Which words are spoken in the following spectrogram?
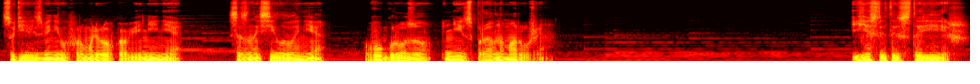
судья изменил формулировку обвинения с изнасилования в угрозу неисправным оружием. Если ты стареешь,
